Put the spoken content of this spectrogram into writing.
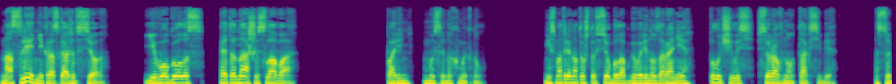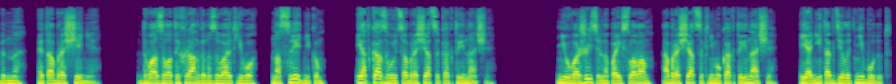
«Наследник расскажет все. Его голос — это наши слова». Парень мысленно хмыкнул. Несмотря на то, что все было обговорено заранее, получилось все равно так себе. Особенно это обращение. Два золотых ранга называют его наследником и отказываются обращаться как-то иначе. Неуважительно, по их словам, обращаться к нему как-то иначе, и они так делать не будут.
